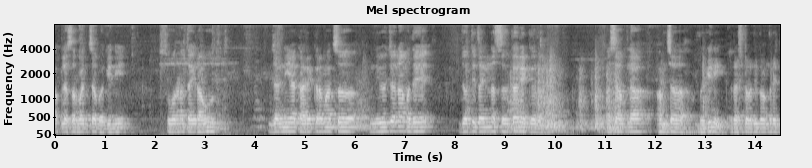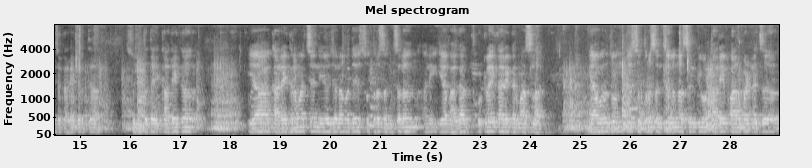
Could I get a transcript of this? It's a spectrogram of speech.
आपल्या सर्वांच्या भगिनी सुवर्णताई राऊत ज्यांनी या कार्यक्रमाचं नियोजनामध्ये ज्योतिताईंना सहकार्य केलं असं आपल्या आमच्या भगिनी राष्ट्रवादी काँग्रेसच्या कार्यकर्त्या सुनीताताई कालेकर या कार्यक्रमाच्या नियोजनामध्ये सूत्रसंचलन आणि या भागात कुठलाही कार्यक्रम असला यावरून ते सूत्रसंचलन असेल किंवा कार्य पार पाडण्याचं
